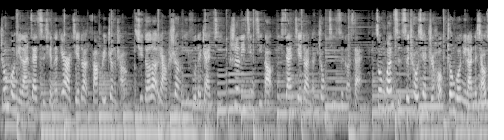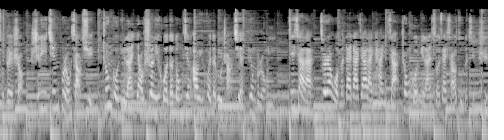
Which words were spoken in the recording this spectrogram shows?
中国女篮在此前的第二阶段发挥正常，取得了两胜一负的战绩，顺利晋级到第三阶段的终极资格赛。纵观此次抽签之后，中国女篮的小组对手实力均不容小觑，中国女篮要顺利获得东京奥运会的入场券并不容易。接下来就让我们带大家来看一下中国女篮所在小组的形势。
